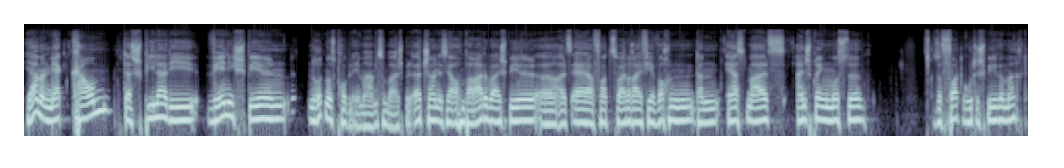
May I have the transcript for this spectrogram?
Ja, man merkt kaum, dass Spieler, die wenig spielen, ein Rhythmusproblem haben zum Beispiel. Özcan ist ja auch ein Paradebeispiel, äh, als er ja vor zwei, drei, vier Wochen dann erstmals einspringen musste, sofort ein gutes Spiel gemacht,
